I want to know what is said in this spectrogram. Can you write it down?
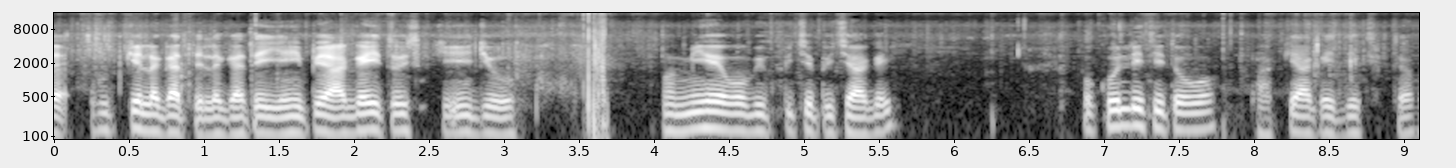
कूद के लगाते लगाते यहीं पे आ गई तो इसकी जो मम्मी है वो भी पीछे पीछे आ गई। वो खुली थी तो वो भाग के आ गई, देख सकते हो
